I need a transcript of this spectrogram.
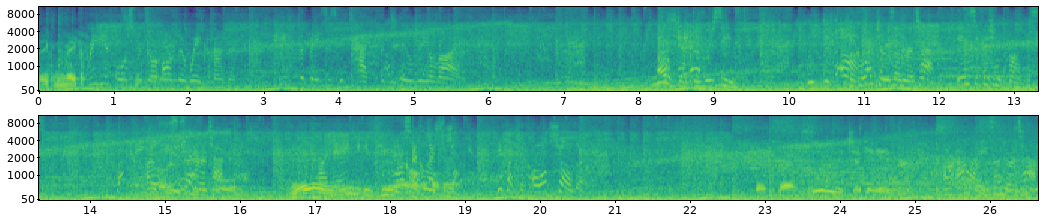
They can make... Reinforcements are on their way, Commander. Keep the bases intact until they arrive. No objective received. Boosters The collector is under attack. Insufficient funds. Our base is under attack. My Yay! name is We lost the collector. Pick up the cold shoulder. Soon checking in. Our ally is under attack.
